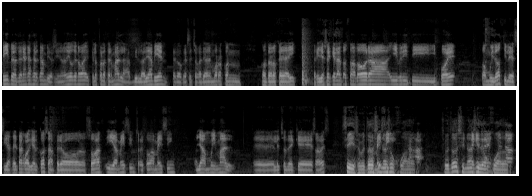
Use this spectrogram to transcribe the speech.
sí, pero tenía que hacer cambios. Y no digo que, no, que lo fuera a hacer mal, la- lo haría bien, pero que se chocaría de morros con, contra los que hay ahí. Porque yo sé que la tostadora, Hybrid y Poe son muy dóciles y aceptan cualquier cosa, pero Soaz y Amazing, sobre todo Amazing, ya muy mal eh, el hecho de que, ¿sabes? sí sobre todo si no es un jugador sobre todo si no ha sido un jugador cuenta-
